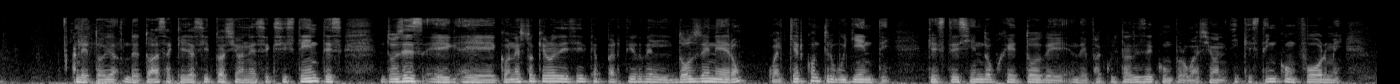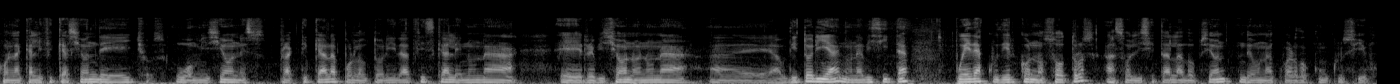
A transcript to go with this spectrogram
de, to todas aquellas situaciones existentes. Entonces, eh, eh, con esto quiero decir que a partir del 2 de enero, cualquier contribuyente que esté siendo objeto de, facultades de comprobación y que esté inconforme con la calificación de hechos u omisiones practicada por la autoridad fiscal en una eh, revisión o en una eh, auditoría, en una visita, puede acudir con nosotros a solicitar la adopción de un acuerdo conclusivo.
